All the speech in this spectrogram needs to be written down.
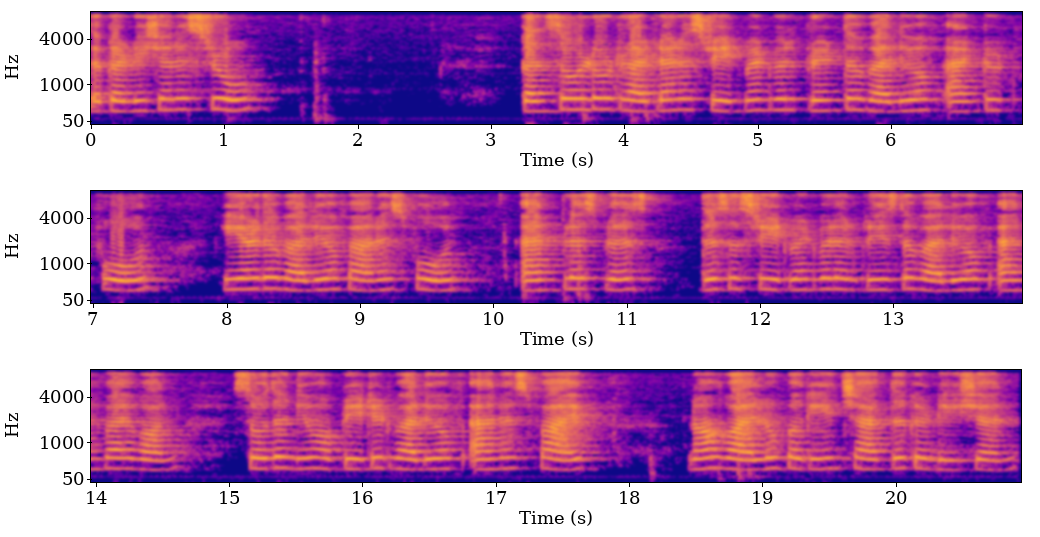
the condition is true Console.writeLine statement will print the value of n to 4. Here the value of n is 4. n plus plus. This statement will increase the value of n by 1. So the new updated value of n is 5. Now while loop again check the condition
